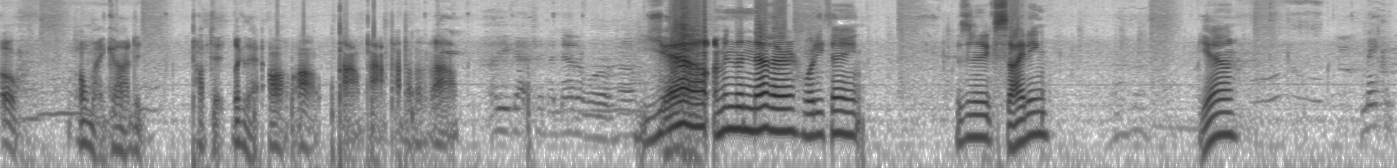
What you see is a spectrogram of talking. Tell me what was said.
Oh. Oh my god. It popped it. Look at that. Oh, oh. Pow, pow, pow, pow, pow, pow. Oh, you got to the netherworld, huh? Yeah, I'm in the nether. What do you think? Isn't it exciting? Uh-huh. Yeah. Make a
